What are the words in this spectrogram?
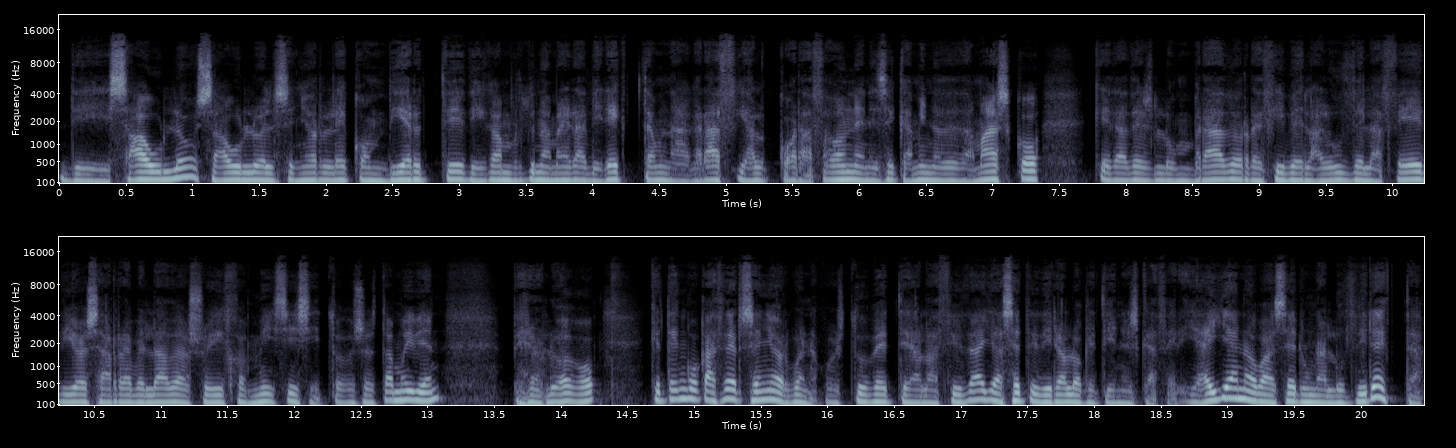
de Saulo. Saulo el Señor le convierte, digamos, de una manera directa, una gracia al corazón en ese camino de Damasco, queda deslumbrado, recibe la luz de la fe, Dios ha revelado a su Hijo en mí. Sí, sí, todo eso está muy bien, pero luego, ¿qué tengo que hacer, Señor? Bueno, pues tú vete a la ciudad, ya se te dirá lo que tienes que hacer. Y ahí ya no va a ser una luz directa,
